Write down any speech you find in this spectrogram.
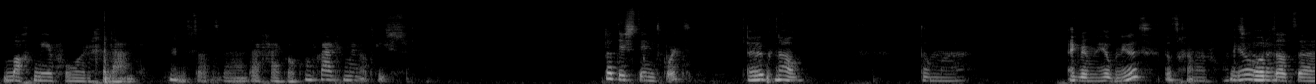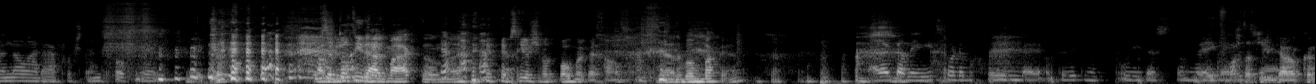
mag meer voor worden gedaan. Hm. Dus dat, daar ga ik ook om vragen in mijn advies. Dat is het in het kort. Leuk, nou. Dan, eh, ik ben heel benieuwd. Dat gaan we volgende Dus keer ik hoop horen. dat eh, Noah daarvoor stemt volgende week. Als het toch niet uitmaakt, dan eh Misschien als je wat bomen weghaalt. ja, de boom bakken. Hè? En dan kan hij niet voor de begroeiing bij, op de witte boei. Dus dan, Nee, ik verwacht dat jullie ja. daar ook uh,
